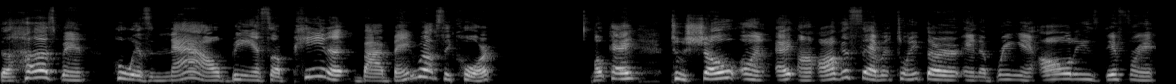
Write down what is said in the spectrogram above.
the husband who is now being subpoenaed by bankruptcy court okay to show on on august 7th 23rd and to bring in all these different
